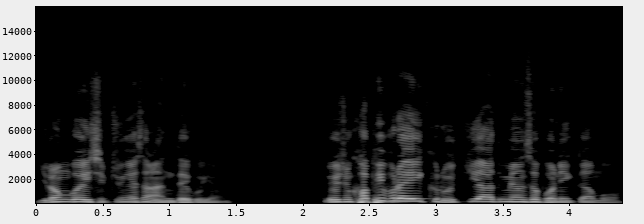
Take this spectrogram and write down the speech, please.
이런 거에 집중해서는 안 되고요. 또 요즘 커피 브레이크 룻기 하면서 보니까 뭐, 뭐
